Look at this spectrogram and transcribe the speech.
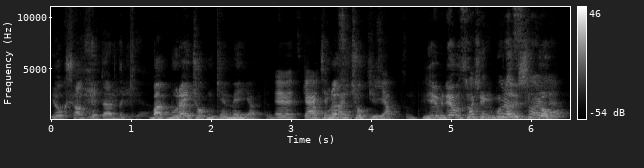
Yok şu an kurtardık ya. Bak burayı çok mükemmel yaptın. Evet gerçekten burası çok, çok iyi güzel. yaptın. Niye biliyor musun? Bakın Çünkü burada ışık şöyle. yok.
